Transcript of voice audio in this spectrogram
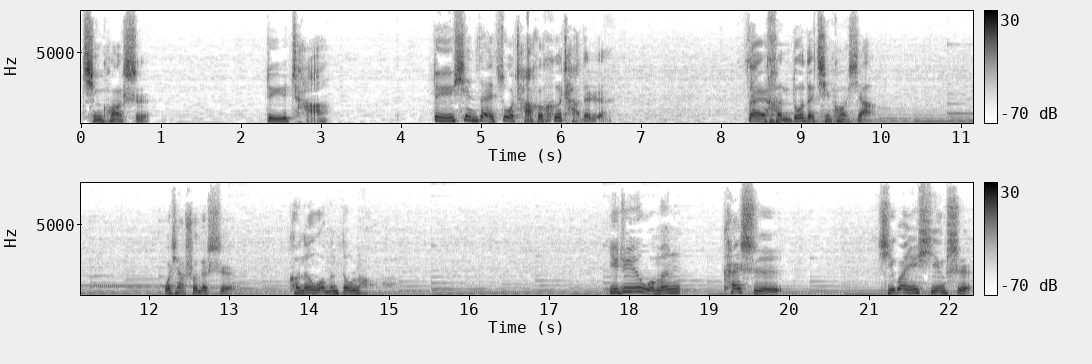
情况是：对于茶，对于现在做茶和喝茶的人，在很多的情况下，我想说的是，可能我们都老了，以至于我们开始习惯于形式，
